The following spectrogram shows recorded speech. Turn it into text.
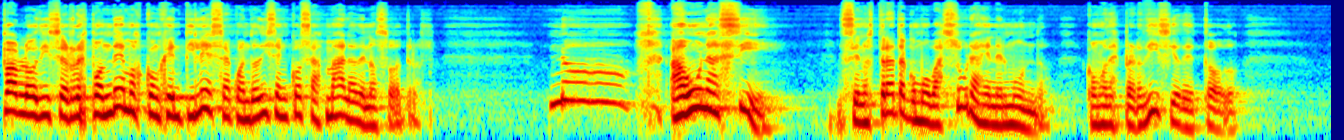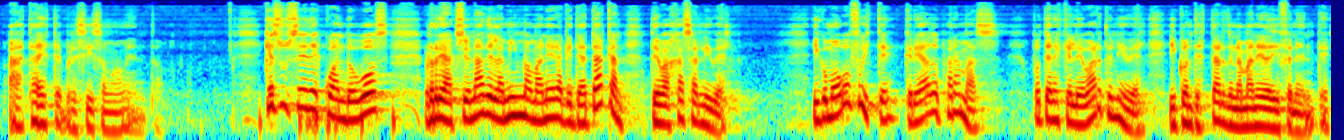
Pablo dice, respondemos con gentileza cuando dicen cosas malas de nosotros. No, Aún así, se nos trata como basuras en el mundo, como desperdicio de todo, hasta este preciso momento. ¿Qué sucede cuando vos reaccionás de la misma manera que te atacan? Te bajás al nivel. Y como vos fuiste creado para más, Vos tenés que elevar tu nivel y contestar de una manera diferente.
